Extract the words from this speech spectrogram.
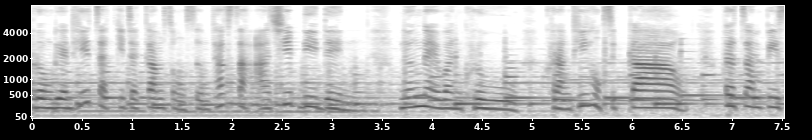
โรงเรียนที่จัดกิจกรรมส่งเสริมทักษะอาชีพดีเด่น เนื่องในวันครู ครั้งที่ 69 ประจำปี 2568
